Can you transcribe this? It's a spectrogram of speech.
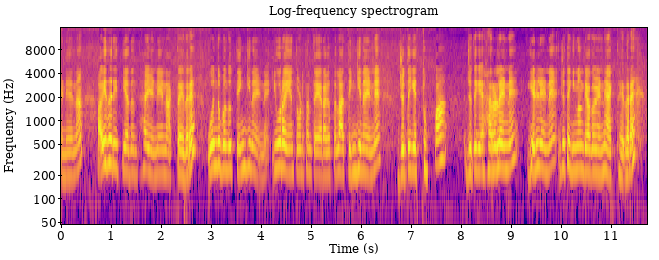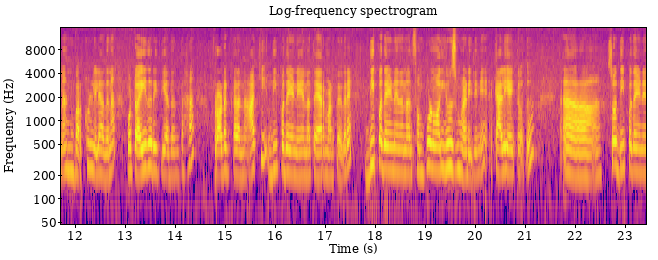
ಎಣ್ಣೆಯನ್ನು. ಐದು ರೀತಿಯಾದಂತಹ ಎಣ್ಣೆಯನ್ನು ಹಾಕ್ತಾ ಇದ್ದಾರೆ. ಒಂದು ಬಂದು ತೆಂಗಿನ ಎಣ್ಣೆ. ಇವರ ಏನು ತೋಟದಲ್ಲಿ ತಯಾರಾಗುತ್ತಲ್ಲ, ಆ ತೆಂಗಿನ ಎಣ್ಣೆ, ಜೊತೆಗೆ ತುಪ್ಪ ಜೊತೆಗೆ ಹರಳೆಣ್ಣೆ, ಎಳ್ಳೆಣ್ಣೆ, ಜೊತೆಗೆ ಇನ್ನೊಂದು ಯಾವುದೋ ಎಣ್ಣೆ ಹಾಕ್ತಾ ಇದ್ದಾರೆ. ನಾನು ಬರ್ಕೊಳ್ಳಿಲ್ಲ ಅದನ್ನು. ಒಟ್ಟು ಐದು ರೀತಿಯಾದಂತಹ ಪ್ರಾಡಕ್ಟ್ಗಳನ್ನು ಹಾಕಿ ದೀಪದ ಎಣ್ಣೆಯನ್ನು ತಯಾರು ಮಾಡ್ತಾ ಇದ್ದಾರೆ. ದೀಪದ ಎಣ್ಣೆನ ನಾನು ಸಂಪೂರ್ಣವಾಗಿ ಯೂಸ್ ಮಾಡಿದ್ದೀನಿ. ಖಾಲಿ ಆಯಿತು ಅದು. ಸೊ ದೀಪದ ಎಣ್ಣೆ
